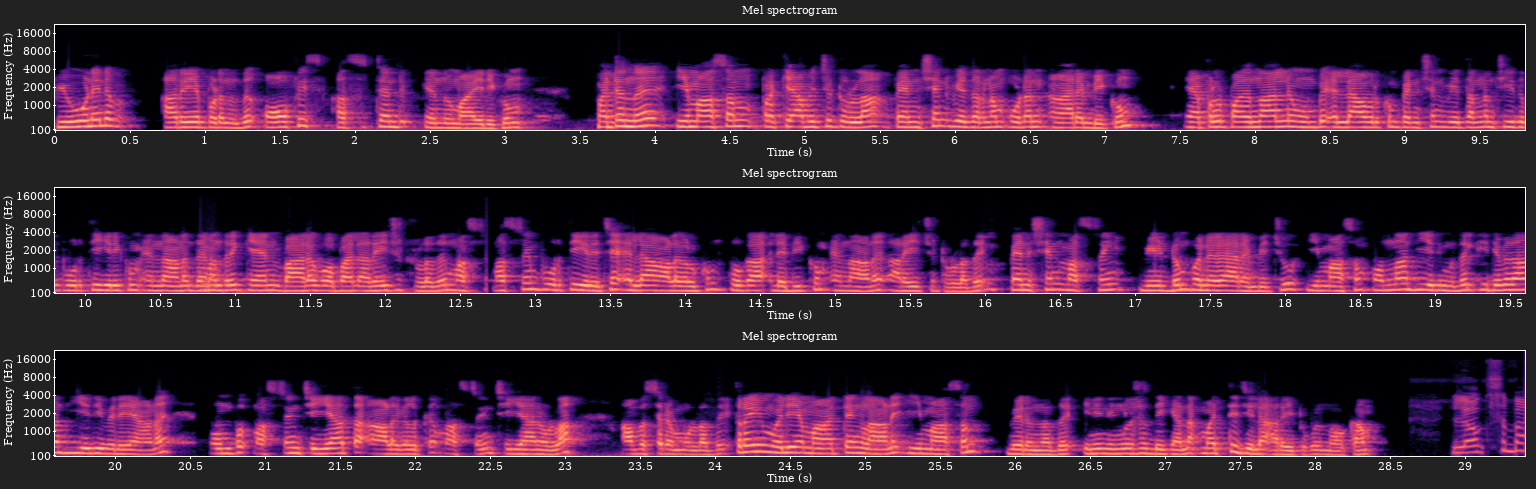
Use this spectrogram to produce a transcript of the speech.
പ്യൂണിന് അറിയപ്പെടുന്നത് ഓഫീസ് അസിസ്റ്റന്റ് എന്നുമായിരിക്കും. മറ്റൊന്ന് ഈ മാസം പ്രഖ്യാപിച്ചിട്ടുള്ള പെൻഷൻ വിതരണം ഉടൻ ആരംഭിക്കും. ഏപ്രിൽ പതിനാലിന് മുമ്പ് എല്ലാവർക്കും പെൻഷൻ വിതരണം ചെയ്ത് പൂർത്തീകരിക്കും എന്നാണ് ധനമന്ത്രി കെ എൻ ബാലഗോപാൽ അറിയിച്ചിട്ടുള്ളത്. മസ്- മസ്റ്ററിംഗ് പൂർത്തീകരിച്ച് എല്ലാ ആളുകൾക്കും തുക ലഭിക്കും എന്നാണ് അറിയിച്ചിട്ടുള്ളത്. പെൻഷൻ മസ്റ്ററിംഗ് വീണ്ടും പുനരാരംഭിച്ചു. ഈ മാസം ഒന്നാം തീയതി മുതൽ ഇരുപതാം തീയതി വരെയാണ് മുമ്പ് മസ്റ്ററിംഗ് ചെയ്യാത്ത ആളുകൾക്ക് മസ്റ്ററിംഗ് ചെയ്യാനുള്ള അവസരമുള്ളത്. ഇത്രയും വലിയ മാറ്റങ്ങളാണ് ഈ മാസം വരുന്നത്. ഇനി നിങ്ങൾ ശ്രദ്ധിക്കേണ്ട മറ്റ് ചില അറിയിപ്പുകൾ നോക്കാം. ലോക്സഭാ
